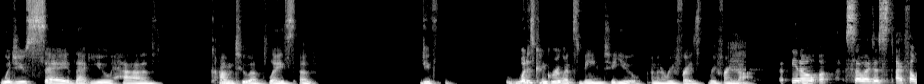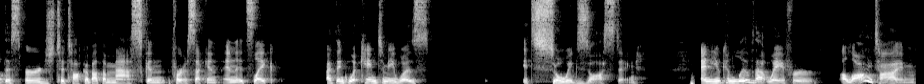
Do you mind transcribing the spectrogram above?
would you say that you have come to a place of do you what does congruence mean to you? I'm going to rephrase reframe that. You know uh, so i just i felt this urge to talk about the mask and for a second. And it's like i think what came to me was it's so exhausting. And you can live that way for a long time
